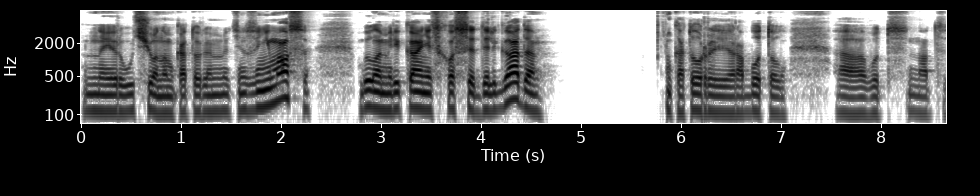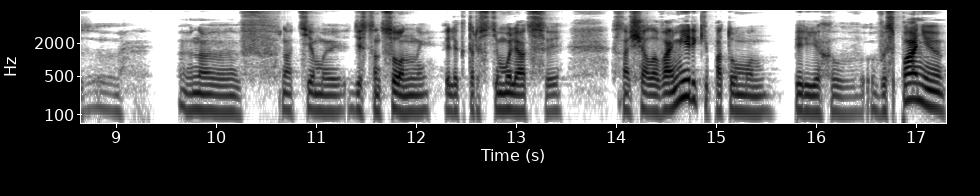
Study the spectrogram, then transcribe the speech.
нейроученым, который этим занимался, был американец Хосе Дельгадо, который работал а, вот над, э, над темой дистанционной электростимуляции сначала в Америке, потом он переехал в Испанию.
